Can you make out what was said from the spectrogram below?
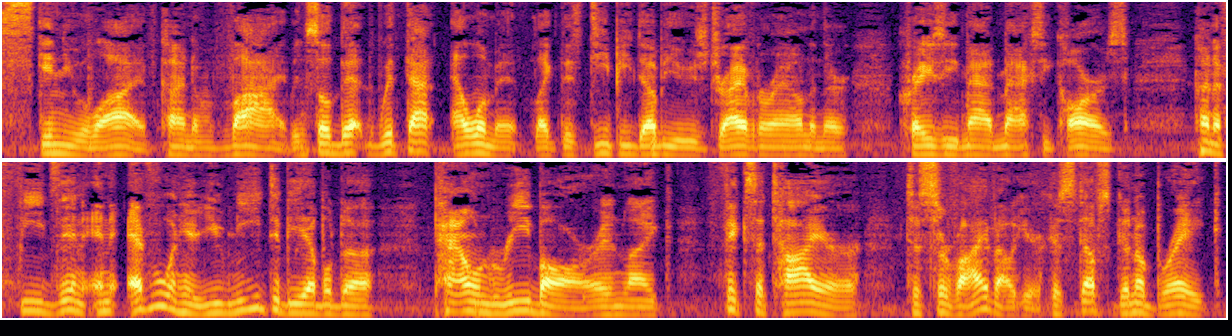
skin you alive kind of vibe. And so that with that element, like this DPW's driving around in their crazy Mad Maxi cars, kind of feeds in. And everyone here, you need to be able to pound rebar and like fix a tire to survive out here because stuff's gonna break,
